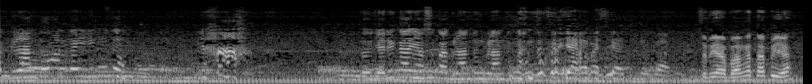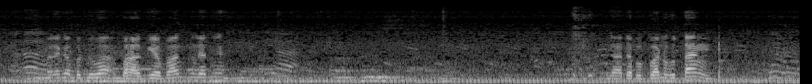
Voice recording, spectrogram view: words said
Lihat gelantungan kayak gitu tuh. Ya. Tuh jadi kayak yang suka gelantung-gelantungan tuh kayak ya, apa sih coba. Ceria banget tapi ya. uh. Mereka berdua bahagia banget ngeliatnya. Iya. Nggak ada beban hutang.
